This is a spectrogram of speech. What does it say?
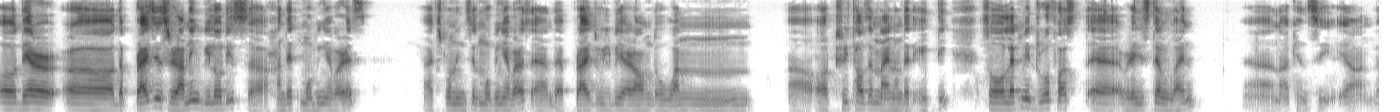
uh, there uh, the price is running below this uh, 100 moving average exponential moving average and the price will be around one uh, or 3980 so let me draw first a resistance line. And I can see and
